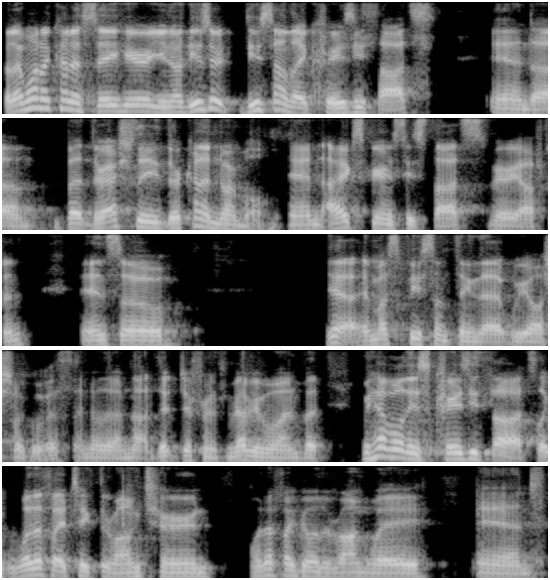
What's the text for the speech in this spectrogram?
but I want to kind of say here, you know, these are these sound like crazy thoughts, and um, but they're actually they're kind of normal, and I experience these thoughts very often, and so yeah, it must be something that we all struggle with. I know that I'm not that different from everyone, but we have all these crazy thoughts like, what if I take the wrong turn? What if I go the wrong way? And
